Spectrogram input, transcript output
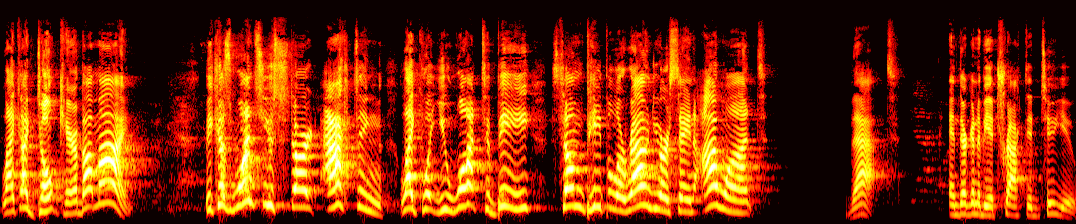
like I don't care about mine. Because once you start acting like what you want to be, some people around you are saying, I want that. And they're going to be attracted to you.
